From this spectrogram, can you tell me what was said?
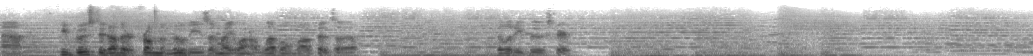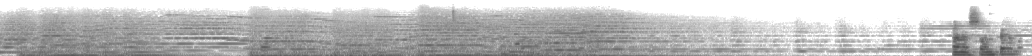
Uh, if you boosted other from the movies, I might want to level them up as a ability booster. Son family?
